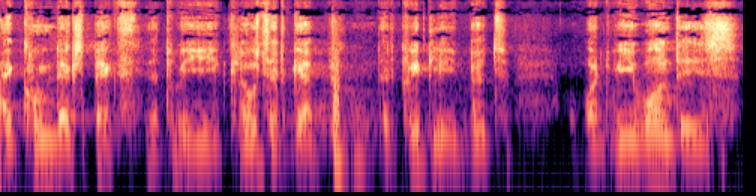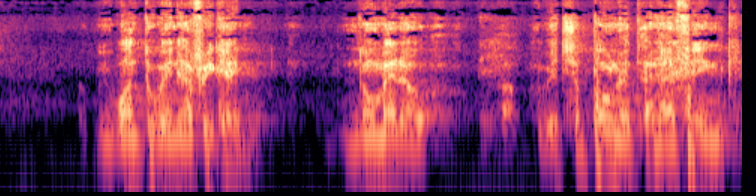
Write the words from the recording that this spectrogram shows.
I couldn't expect that we close that gap that quickly. But what we want is we want to win every game, no matter which opponent, and I think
